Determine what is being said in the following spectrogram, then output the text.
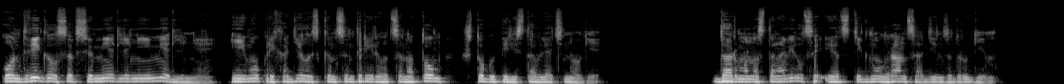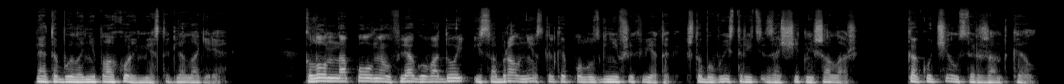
Он двигался все медленнее и медленнее, и ему приходилось концентрироваться на том, чтобы переставлять ноги. Дарман остановился и отстегнул ранцы один за другим. Это было неплохое место для лагеря. Клон наполнил флягу водой и собрал несколько полусгнивших веток, чтобы выстроить защитный шалаш, как учил сержант Келл.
